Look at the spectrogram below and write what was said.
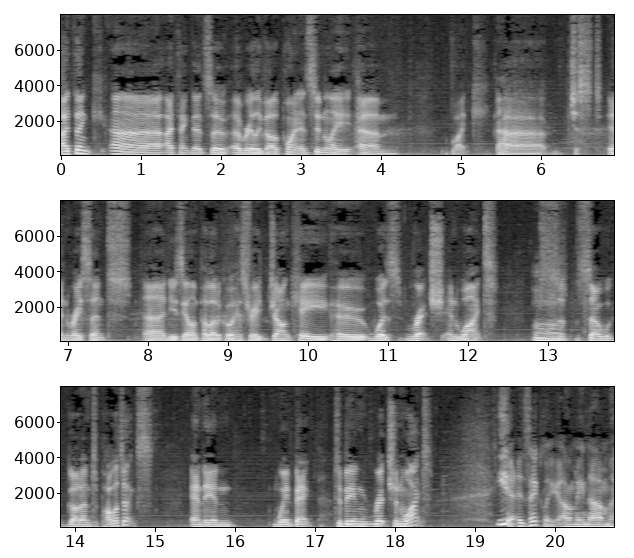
I think uh, I think that's a, a really valid point. It's certainly um, like uh, just in recent uh, New Zealand political history, John Key, who was rich and white, so, so got into politics, and then went back to being rich and white. Yeah, exactly. I mean, um,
